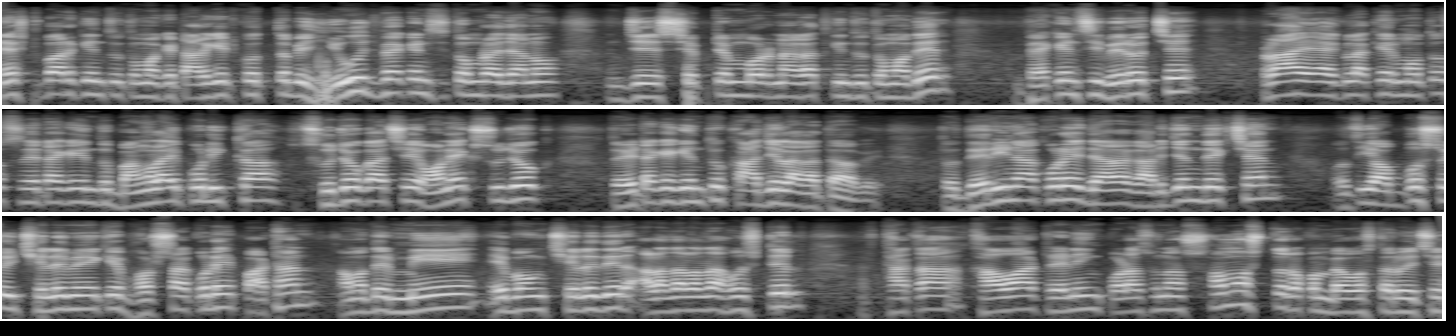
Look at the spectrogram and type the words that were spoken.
নেক্সট বার কিন্তু তোমাকে টার্গেট করতে হবে। হিউজ ভ্যাকেন্সি তোমরা জানো যে সেপ্টেম্বর নাগাদ কিন্তু তোমাদের ভ্যাকেন্সি বেরোচ্ছে। প্রায় এক লাখের মতো, সেটাকে কিন্তু বাংলায় পরীক্ষা, সুযোগ আছে, অনেক সুযোগ, তো এটাকে কিন্তু কাজে লাগাতে হবে। তো দেরি না করে যারা গার্জেন দেখছেন, অতি অবশ্যই ছেলে মেয়েকে ভরসা করে পাঠান। আমাদের মেয়ে এবং ছেলেদের আলাদা আলাদা হোস্টেল থাকা, খাওয়া ট্রেনিং পড়াশোনা, সমস্ত রকম ব্যবস্থা রয়েছে।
